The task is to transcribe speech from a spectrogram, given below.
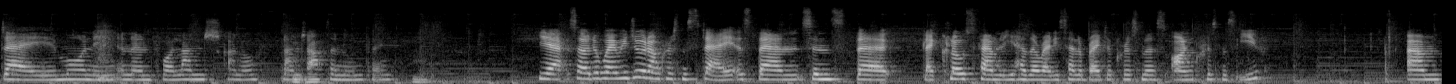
Day morning and then for lunch, kind of lunch afternoon thing. Yeah, so the way we do it on Christmas Day is then since the like close family has already celebrated Christmas on Christmas Eve. Um,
